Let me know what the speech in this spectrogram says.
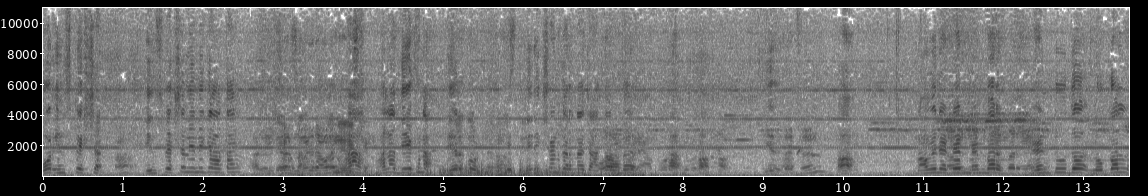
और इंस्पेक्शन। इंस्पेक्शन यानी क्या होता है? हूँ ना। हाँ हाँ ना देखना एयरपोर्ट निरीक्षण करना चाहता हूँ मैं। हाँ हाँ हाँ हाँ। Nominated member and to the local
